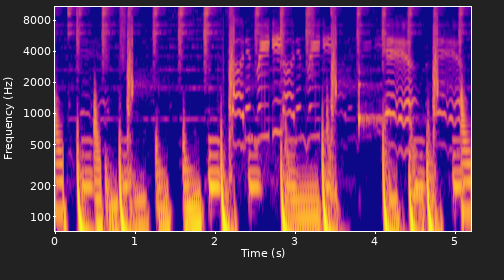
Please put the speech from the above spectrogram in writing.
Out. Yeah.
